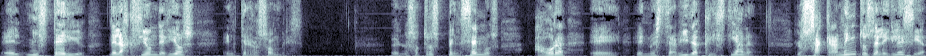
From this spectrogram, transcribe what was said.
el misterio de la acción de Dios entre los hombres. Eh, nosotros pensemos ahora eh, en nuestra vida cristiana. Los sacramentos de la Iglesia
